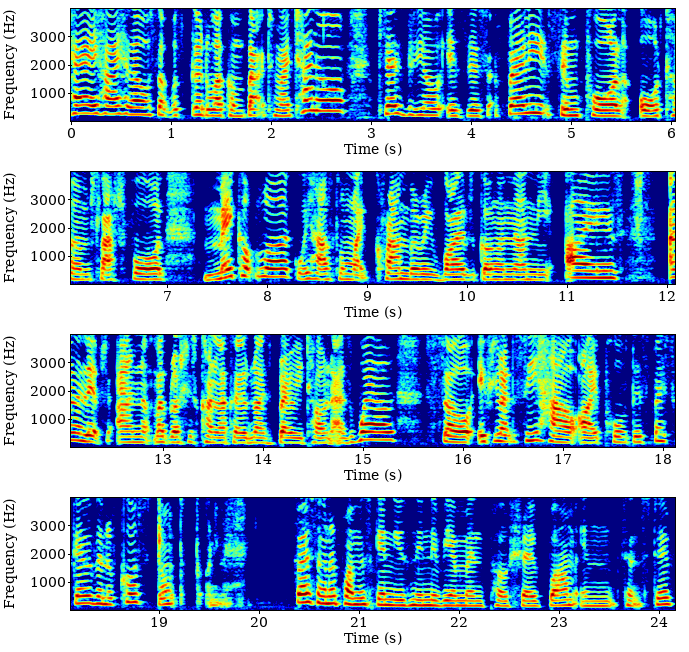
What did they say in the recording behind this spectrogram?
hey hi hello what's up what's good? Welcome back to my channel. Today's video is this fairly simple autumn slash fall makeup look. We have some like cranberry vibes going on on the eyes and the lips and my blush is kind of like a nice berry tone as well. So if you'd like to see how i pulled this face together then of course don't go anywhere First, I'm going to prime the skin using the Nivea Men Post Shave Balm in Sensitive.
